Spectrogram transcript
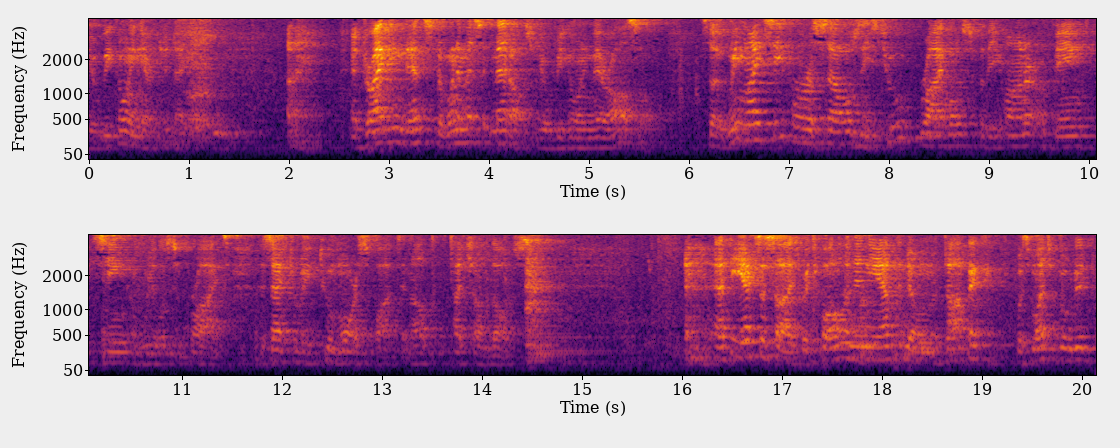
You'll be going there today. And driving thence to Winnemesset Meadows. You'll be going there also. So that we might see for ourselves these two rivals for the honor of being seen Wheeler's Surprise. There's actually two more spots, and I'll touch on those. At the exercise, which followed in the afternoon, the topic was much booted,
